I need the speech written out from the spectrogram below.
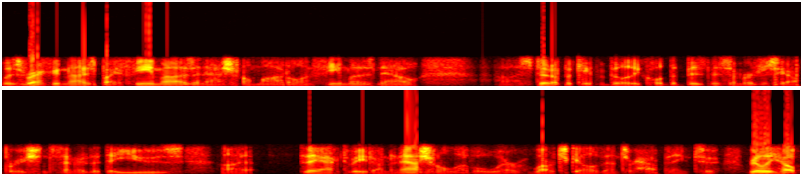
was recognized by FEMA as a national model, and FEMA has now uh, stood up a capability called the Business Emergency Operations Center that they use. Uh, they activate on a national level where large scale events are happening to really help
